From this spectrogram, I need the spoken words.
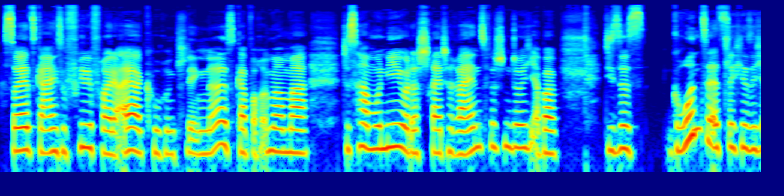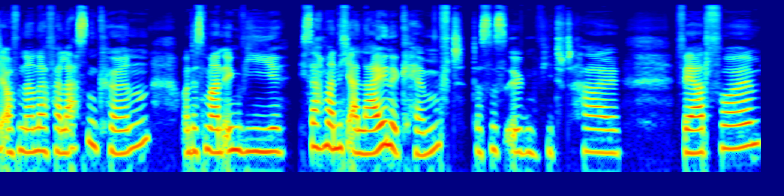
das soll jetzt gar nicht so Friede, Freude, Eierkuchen klingen, ne? Es gab auch immer mal Disharmonie oder Streitereien zwischendurch, aber dieses grundsätzliche sich aufeinander verlassen können und dass man irgendwie, ich sag mal, nicht alleine kämpft, das ist irgendwie total wertvoll.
